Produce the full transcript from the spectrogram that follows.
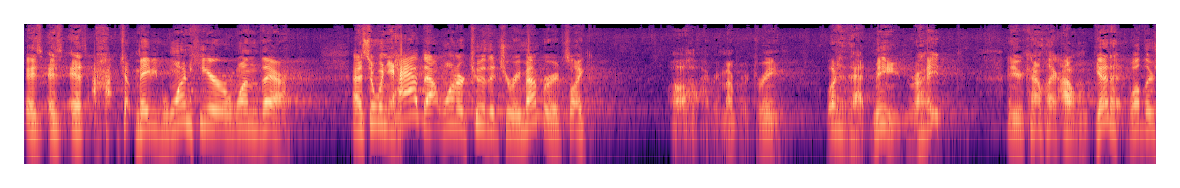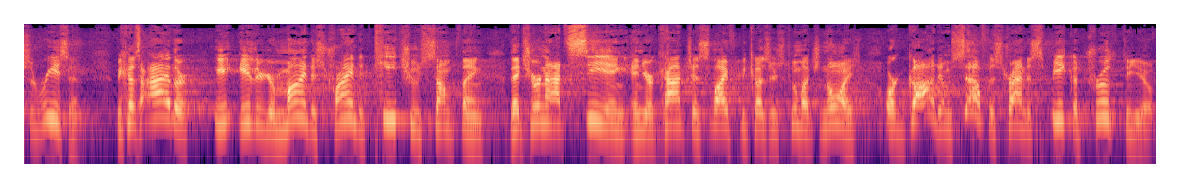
it's, it's maybe one here or one there. And so when you have that one or two that you remember, it's like, oh, I remember a dream. What did that mean, right? And you're kind of like, I don't get it. Well, there's a reason. Because either, e- either your mind is trying to teach you something that you're not seeing in your conscious life because there's too much noise, or God Himself is trying to speak a truth to you.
